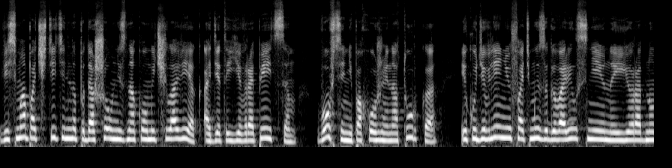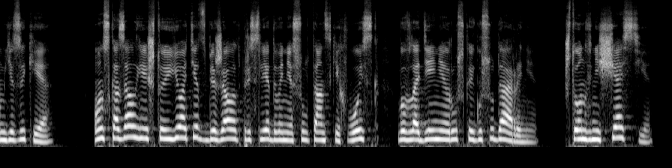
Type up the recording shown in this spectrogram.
весьма почтительно подошел незнакомый человек, одетый европейцем, вовсе не похожий на турка, и, к удивлению Фатьмы, заговорил с нею на ее родном языке. Он сказал ей, что ее отец бежал от преследования султанских войск во владение русской государыни, что он в несчастье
